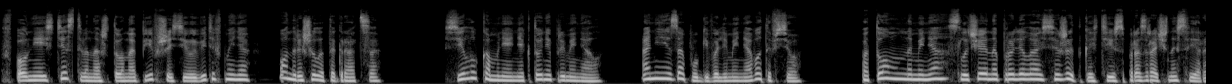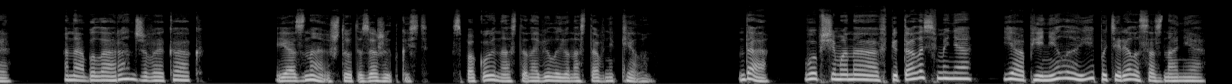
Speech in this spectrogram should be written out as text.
Вполне естественно, что, напившись и увидев меня, он решил отыграться. Силу ко мне никто не применял. Они запугивали меня, вот и все. Потом на меня случайно пролилась жидкость из прозрачной сферы. Она была оранжевая, как... «Я знаю, что это за жидкость», — спокойно остановил ее наставник Келлан. «Да, в общем, она впиталась в меня, я опьянела и потеряла сознание.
